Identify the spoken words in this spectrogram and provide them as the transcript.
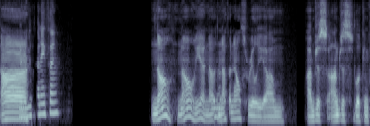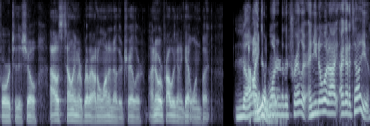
uh, anything? no, no, yeah, no, No? nothing else really. Um, I'm just, I'm just looking forward to the show. I was telling my brother I don't want another trailer. I know we're probably gonna get one, but No, Oh, I don't want another trailer. And you know what? I, I got to tell you,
